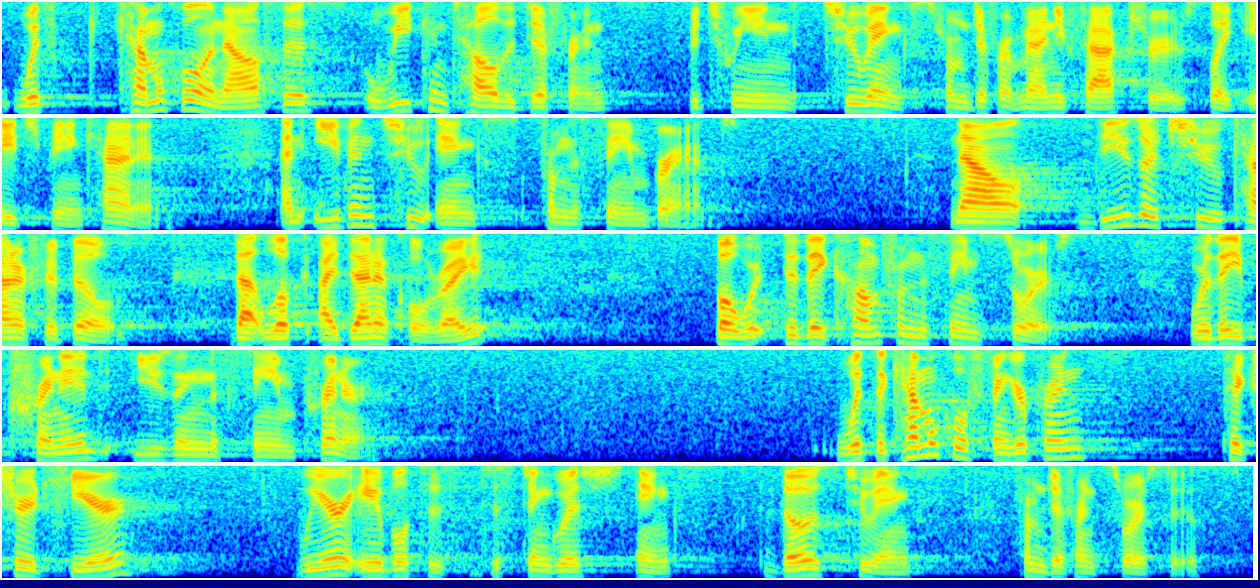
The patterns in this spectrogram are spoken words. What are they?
With chemical analysis, we can tell the difference between two inks from different manufacturers like HP and Canon, and even two inks from the same brand. Now, these are two counterfeit bills that look identical, right? But did they come from the same source? Were they printed using the same printer? With the chemical fingerprints pictured here, we are able to distinguish inks, those two inks, from different sources.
